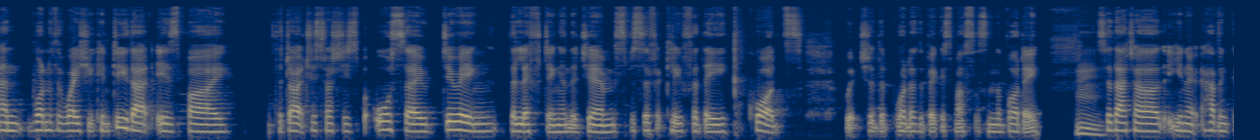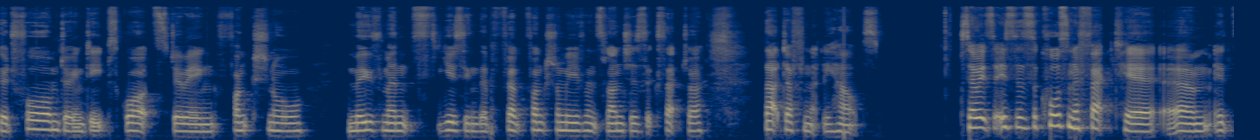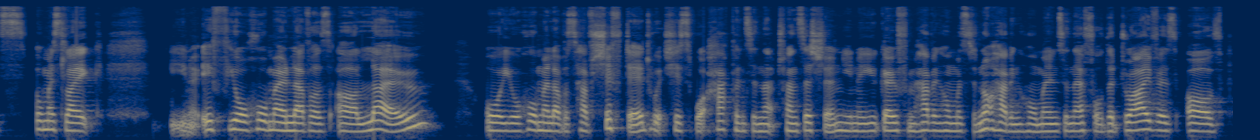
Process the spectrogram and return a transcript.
And one of the ways you can do that is by the dietary strategies, but also doing the lifting in the gym, specifically for the quads, which are the, one of the biggest muscles in the body. Mm. So that are, you know, having good form, doing deep squats, doing functional movements, using the f- functional movements, lunges, etc. That definitely helps so it's, it's there's a cause and effect here. Um, it's almost like you know if your hormone levels are low or your hormone levels have shifted, which is what happens in that transition. You know, you go from having hormones to not having hormones, and therefore the drivers of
